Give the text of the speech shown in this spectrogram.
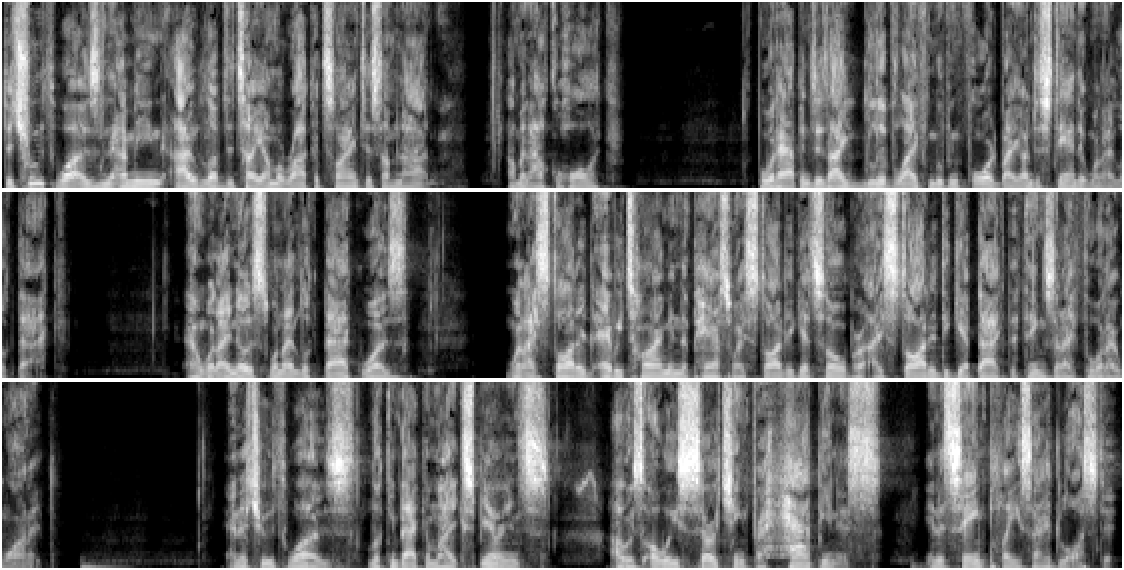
The truth was, I mean, I would love to tell you I'm a rocket scientist. I'm not. I'm an alcoholic. But what happens is I live life moving forward, but I understand it when I look back. And what I noticed when I looked back was when I started, every time in the past when I started to get sober, I started to get back the things that I thought I wanted. And the truth was, looking back at my experience, I was always searching for happiness in the same place I had lost it.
